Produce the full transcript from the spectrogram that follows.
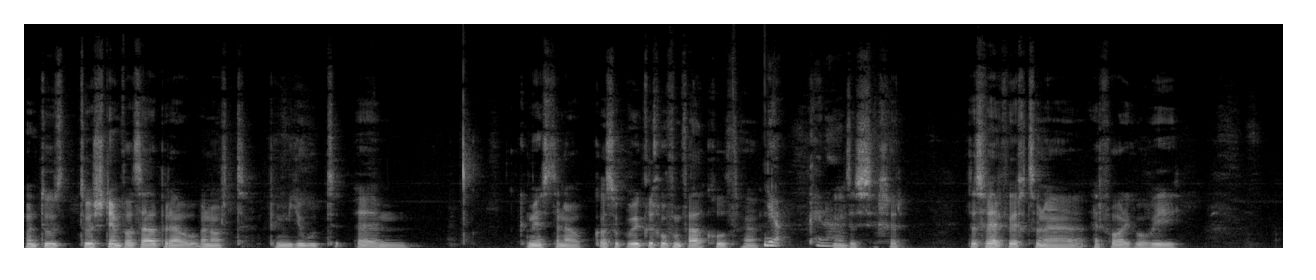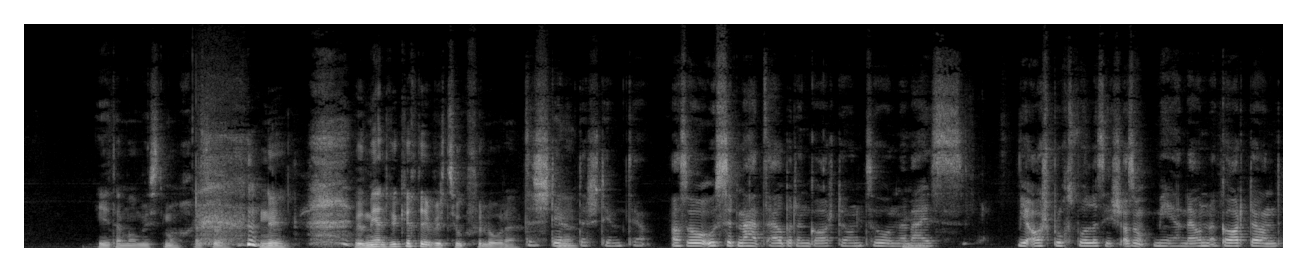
Und du, du hast in dem Fall selber auch eine Art beim Jude, ähm, Gemüse dann auch, also wirklich auf dem Feld geholfen. Ja, ja, genau. ja das ist sicher. Das wäre vielleicht so eine Erfahrung, die wir jeder mal müsste machen. Also, nicht. Weil wir haben wirklich den Bezug verloren. Das stimmt, Ja. das stimmt, ja. Also, ausser man hat selber einen Garten und so Mhm. und man weiss, wie anspruchsvoll es ist. Also, wir haben auch einen Garten und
